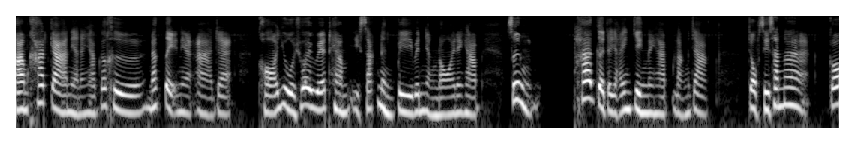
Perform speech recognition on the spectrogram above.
ตามคาดการ์เนี่ยนะครับก็คือนักเตะเนี่ยอาจจะขออยู่ช่วยเวสต์แฮมอีกสักหนึ่งปีเป็นอย่างน้อยนะครับ ซึ่งถ้าเกิดจะย้ายจริง ๆ นะครับ หลังจากจบซีซั่นหน้าก็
